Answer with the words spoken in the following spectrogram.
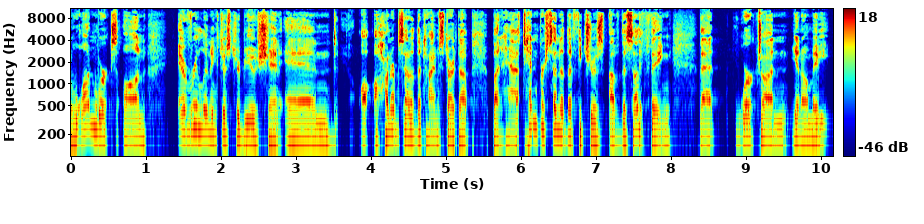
one works on every Linux distribution and 100% of the time starts up, but has 10% of the features of this other thing that works on, you know, maybe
